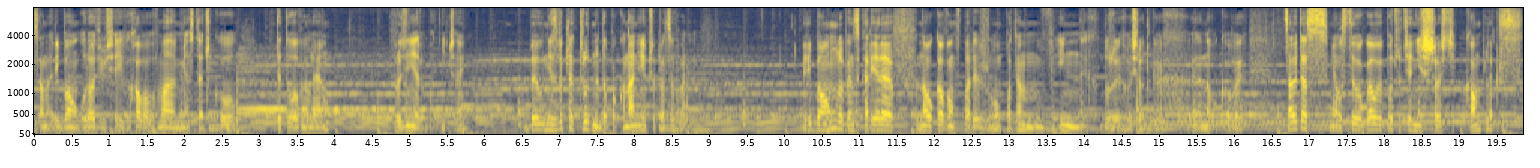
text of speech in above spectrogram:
sam Eribon urodził się i wychował w małym miasteczku w tytułowym Rę, w rodzinie robotniczej, był niezwykle trudny do pokonania i przepracowania. Ribon, robiąc karierę w, naukową w Paryżu, potem w innych dużych ośrodkach e, naukowych, cały czas miał z tyłu głowy poczucie niższości, kompleks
